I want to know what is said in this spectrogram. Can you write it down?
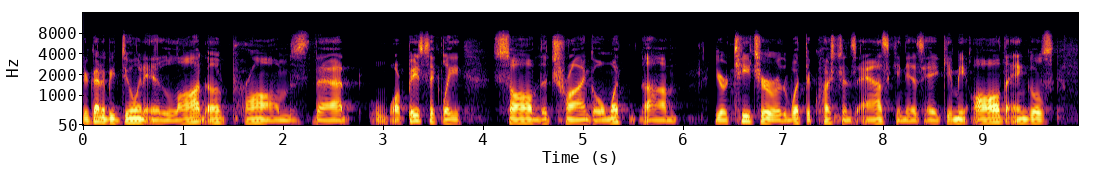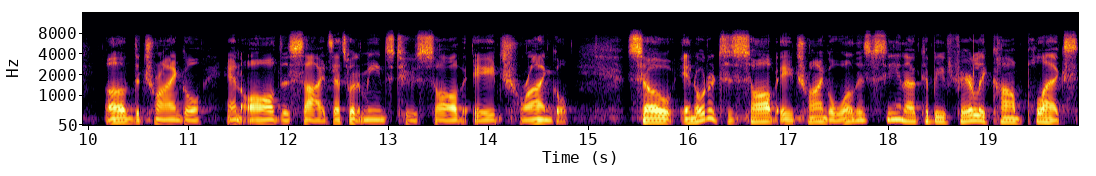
you're going to be doing a lot of problems that are basically solve the triangle. And what um, your teacher or what the question's asking is, hey, give me all the angles of the triangle and all the sides. That's what it means to solve a triangle. So in order to solve a triangle, well, this you know could be fairly complex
